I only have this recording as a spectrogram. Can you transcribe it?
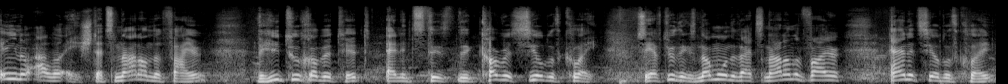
ala. That's not on the fire. The hitucha betit, and it's the, the cover is sealed with clay. So you have two things. Number one, the vat's not on the fire, and it's sealed with clay.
